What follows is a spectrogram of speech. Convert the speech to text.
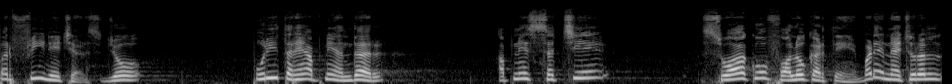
पर फ्री नेचर्स जो पूरी तरह अपने अंदर, अपने सच्चे स्व को फॉलो करते हैं, बड़े नेचुरल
